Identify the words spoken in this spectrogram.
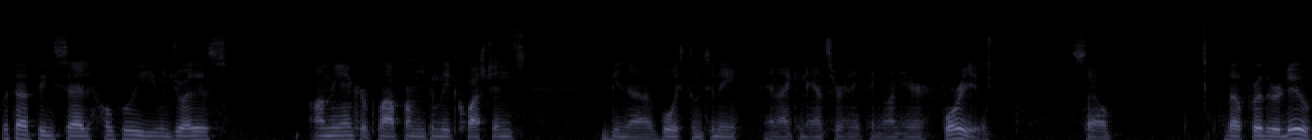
with that being said, hopefully you enjoy this. On the Anchor platform, you can leave questions. You can uh, voice them to me, and I can answer anything on here for you. So, without further ado,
